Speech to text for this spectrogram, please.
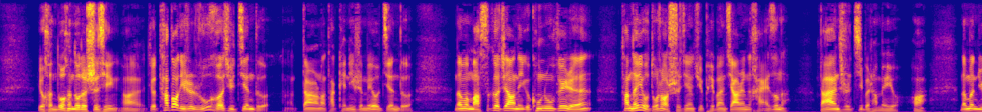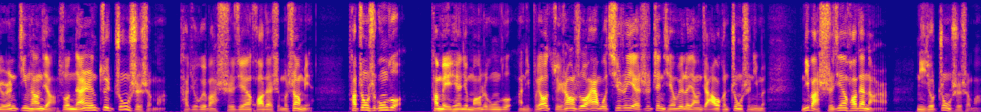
有很多很多的事情啊，就他到底是如何去兼得啊？当然了，他肯定是没有兼得。那么马斯克这样的一个空中飞人。他能有多少时间去陪伴家人跟孩子呢？答案是基本上没有啊。那么女人经常讲说，男人最重视什么，他就会把时间花在什么上面。他重视工作，他每天就忙着工作啊。你不要嘴上说，哎，我其实也是挣钱为了养家，我很重视你们。你把时间花在哪儿，你就重视什么。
